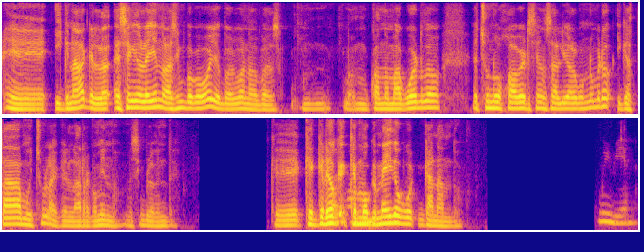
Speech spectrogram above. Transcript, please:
Eh, y que nada, que lo- he seguido leyéndolo así un poco bollo, pues bueno, pues mm, cuando me acuerdo he hecho un ojo a ver si han salido algún número y que está muy chula, que la recomiendo, simplemente. Que, que creo que, como que me he ido ganando. Muy bien,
